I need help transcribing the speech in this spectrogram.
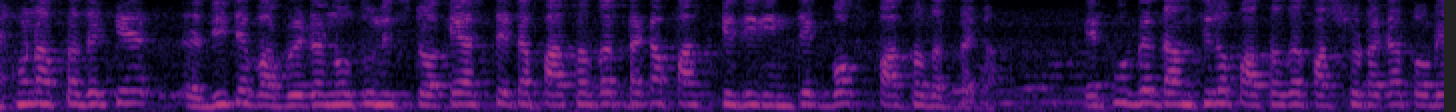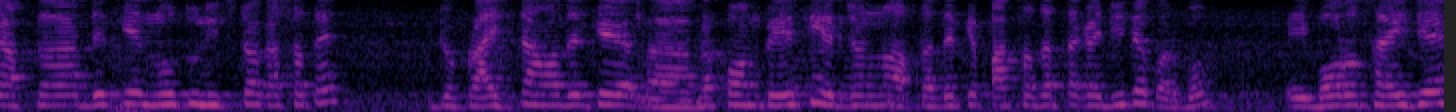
এখন আপনাদেরকে দিতে পারব। এটা নতুন স্টকে আসছে। এটা পাঁচ হাজার টাকা, পাঁচ কেজির ইনটেক বক্স পাঁচ হাজার টাকা। এর পূর্বে দাম ছিল পাঁচ হাজার পাঁচশো টাকা। তবে আপনাদেরকে নতুন স্টক আসাতে একটু প্রাইসটা আমাদেরকে আমরা কম পেয়েছি। এর জন্য আপনাদেরকে পাঁচ হাজার টাকায় দিতে পারব। এই বড় সাইজের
